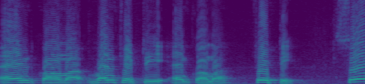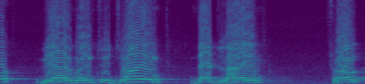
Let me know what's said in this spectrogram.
and comma 150 and comma 50. So we are going to join that line from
